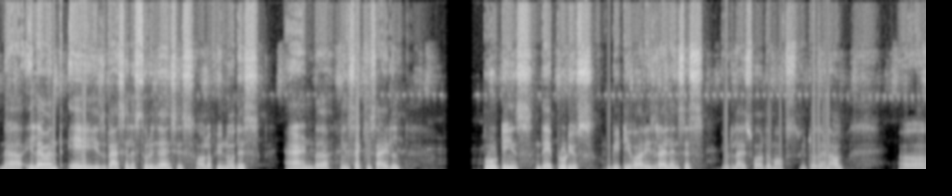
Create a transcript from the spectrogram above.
The 11th A is Bacillus thuringiensis, all of you know this, and the insecticidal proteins they produce. BT-var israelensis utilized for the mosquitoes and all. Uh,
